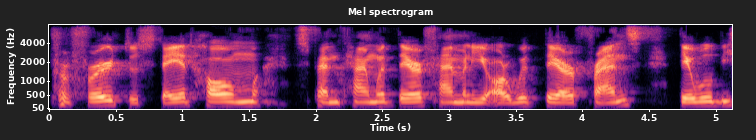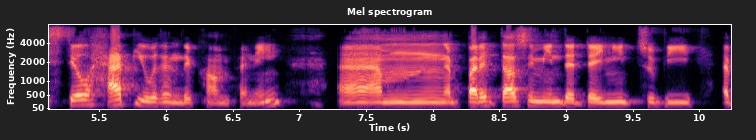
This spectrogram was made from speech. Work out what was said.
prefer to stay at home, spend time with their family or with their friends. They will be still happy within the company. Um, but it doesn't mean that they need to be a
